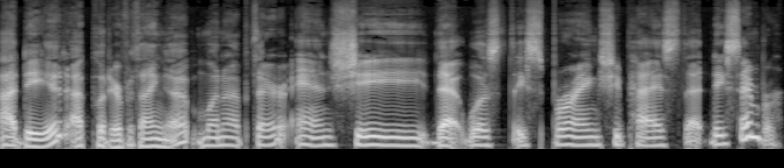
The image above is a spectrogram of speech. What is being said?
I did. I put everything up, went up there, and she that was the spring she passed that December.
